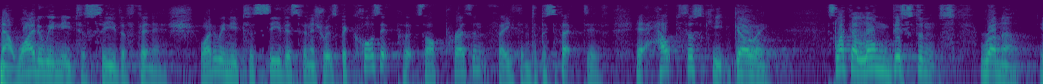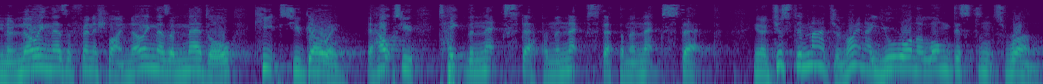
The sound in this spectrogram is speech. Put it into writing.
Now, why do we need to see the finish? Why do we need to see this finish? Well, it's because it puts our present faith into perspective. It helps us keep going. It's like a long distance runner. You know, knowing there's a finish line, knowing there's a medal keeps you going. It helps you take the next step and the next step and the next step. You know, just imagine, right now you're on a long distance run.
